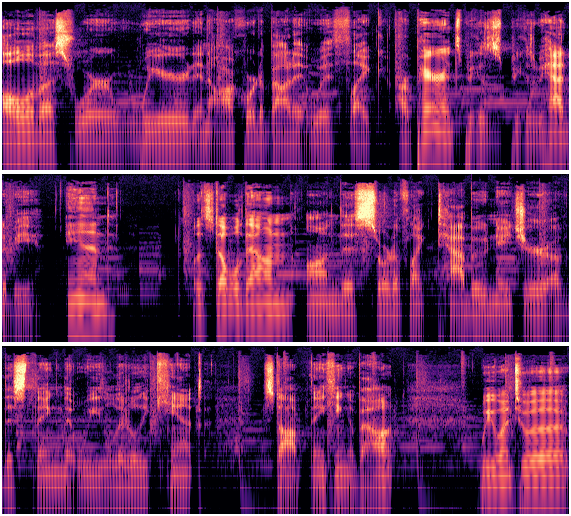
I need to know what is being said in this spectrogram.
all of us were weird and awkward about it with like our parents because because we had to be. And let's double down on this sort of like taboo nature of this thing that we literally can't stop thinking about. We went to a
